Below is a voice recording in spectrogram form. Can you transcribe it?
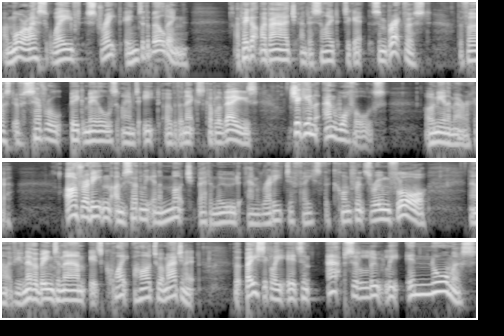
I'm more or less waved straight into the building. I pick up my badge and decide to get some breakfast, the first of several big meals I am to eat over the next couple of days chicken and waffles, only in America. After I've eaten, I'm suddenly in a much better mood and ready to face the conference room floor. Now, if you've never been to NAMM, it's quite hard to imagine it. But basically, it's an absolutely enormous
